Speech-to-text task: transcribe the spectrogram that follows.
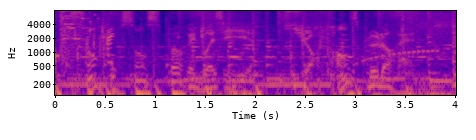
100% sport et loisirs sur France Bleu Lorraine.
